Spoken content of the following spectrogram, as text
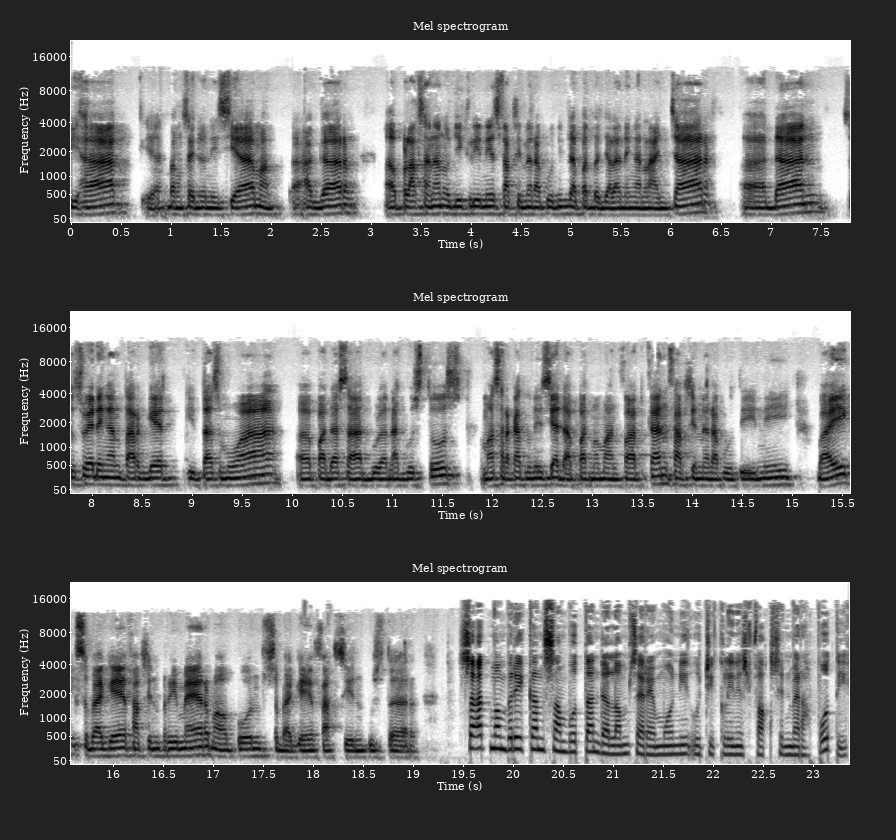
pihak ya bangsa Indonesia agar uh, pelaksanaan uji klinis vaksin merah putih dapat berjalan dengan lancar Eh, dan sesuai dengan target kita semua eh, pada saat bulan Agustus masyarakat Indonesia dapat memanfaatkan vaksin merah putih ini baik sebagai vaksin primer maupun sebagai vaksin booster. Saat memberikan sambutan dalam seremoni uji klinis vaksin merah putih,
